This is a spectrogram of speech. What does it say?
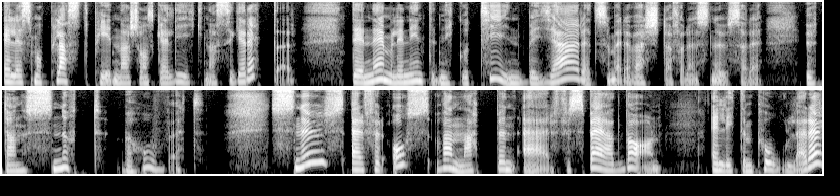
eller små plastpinnar som ska likna cigaretter. Det är nämligen inte nikotinbegäret som är det värsta för en snusare, utan snuttbehovet. Snus är för oss vad nappen är för spädbarn en liten polare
